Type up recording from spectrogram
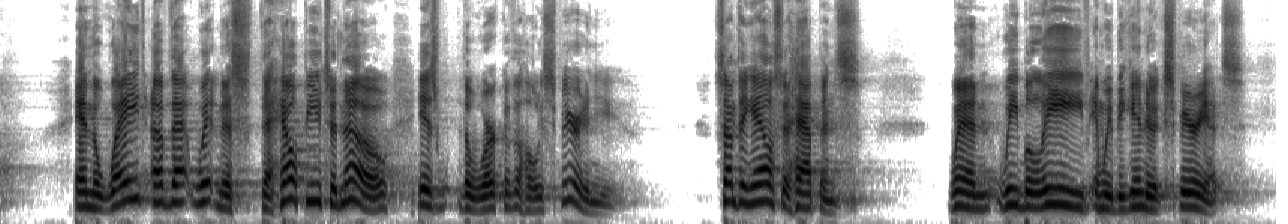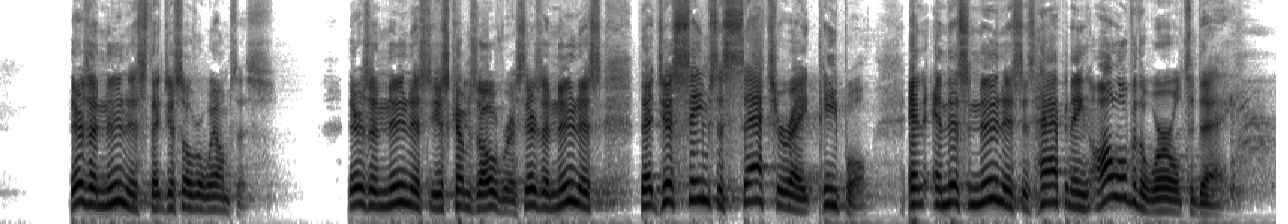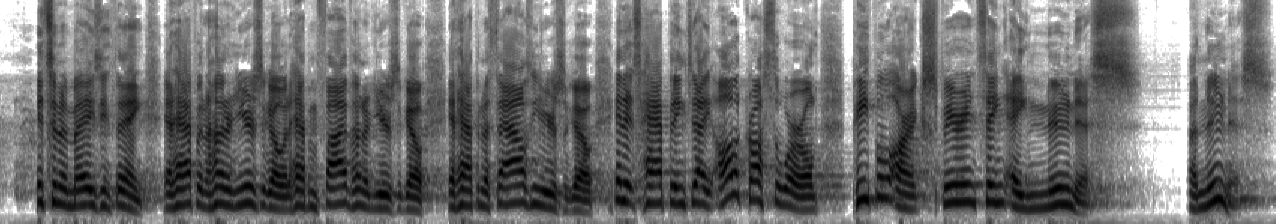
And the weight of that witness to help you to know is the work of the Holy Spirit in you. Something else that happens when we believe and we begin to experience there's a newness that just overwhelms us. There's a newness that just comes over us. There's a newness that just seems to saturate people. And, and this newness is happening all over the world today. It's an amazing thing. It happened 100 years ago. It happened 500 years ago. It happened 1,000 years ago. And it's happening today. All across the world, people are experiencing a newness. A newness.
